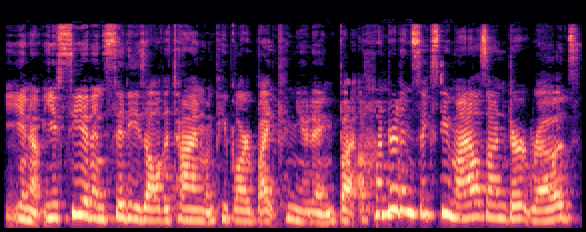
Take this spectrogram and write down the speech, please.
You know, you see it in cities all the time when people are bike commuting, but 160 miles on dirt roads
